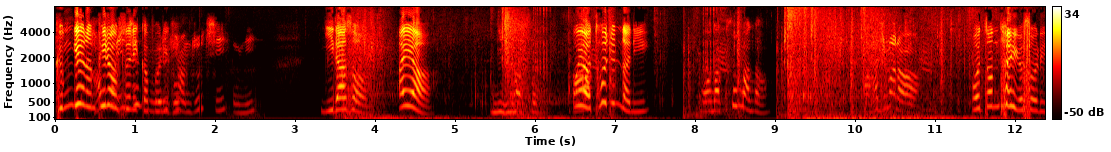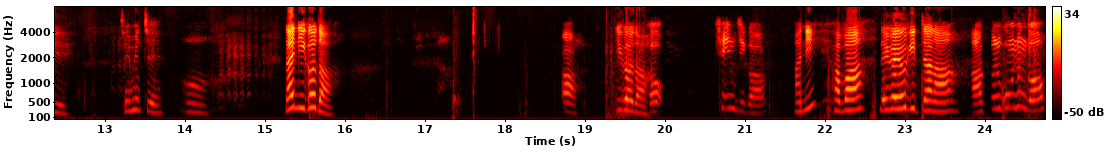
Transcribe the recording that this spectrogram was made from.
금괴는 필요 아, 없으니까 인생 왜 이렇게 버리고. 안 좋지 운이? 니라서. 아야. 니가서. 오야, 터진다니. 어나 쿠마다. 아 하지 마라. 어 쩐다, 이거 소리. 재밌지? 어. 난 이거다. 아 이거다. 어. 체인지가 아니? 봐봐. 내가 여기 있잖아. 아 끌고 오는 거.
